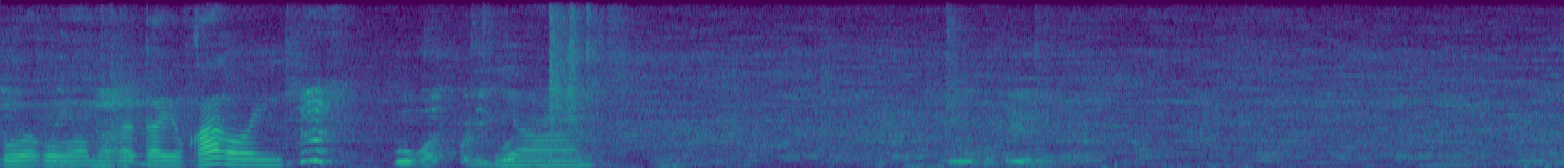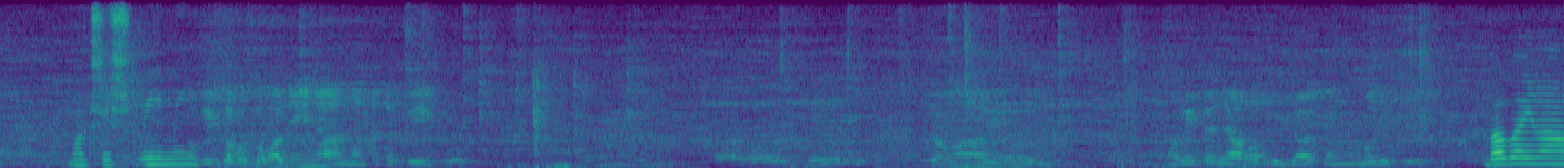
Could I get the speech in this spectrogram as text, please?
Kuha-kuha muna tayo kahoy. Bukas, palibot. Yan. Iwan ko sa'yo eh. Magsiswimming. Nakita ko to kanina, nakatapi ko. Nga yun. Nakita niya ako, bigla siyang umalis eh. Bye-bye mga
